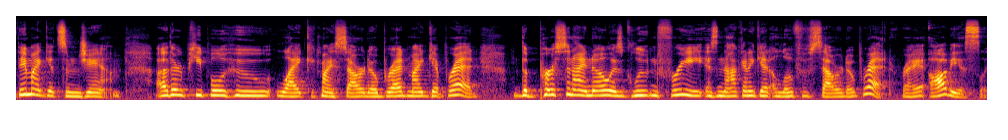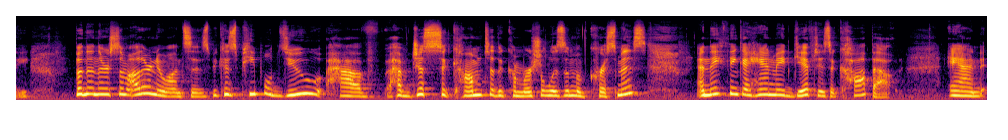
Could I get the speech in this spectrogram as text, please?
they might get some jam. Other people who like my sourdough bread might get bread. The person I know is gluten free is not going to get a loaf of sourdough bread, right? Obviously. But then there's some other nuances because people do have have just succumbed to the commercialism of Christmas and they think a handmade gift is a cop out. And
